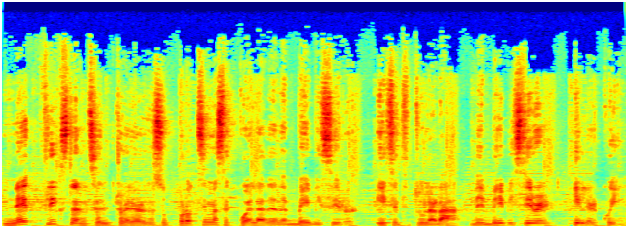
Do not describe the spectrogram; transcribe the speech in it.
Netflix lanzó el trailer de su próxima secuela de The Babysitter y se titulará The Babysitter Killer Queen.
